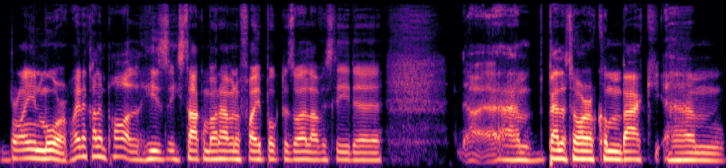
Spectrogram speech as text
Brian Moore? Why do they call him Paul? He's he's talking about having a fight booked as well. Obviously, the uh, um, Bellator coming back. Um,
